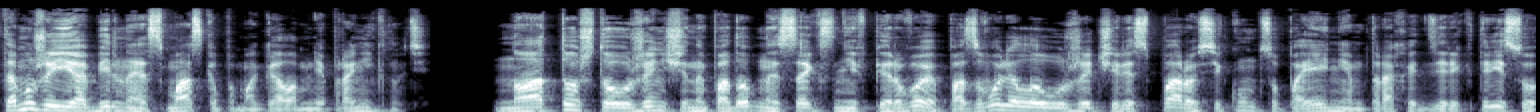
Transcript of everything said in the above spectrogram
К тому же ее обильная смазка помогала мне проникнуть. Ну а то, что у женщины подобный секс не впервые, позволило уже через пару секунд с упоением трахать директрису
